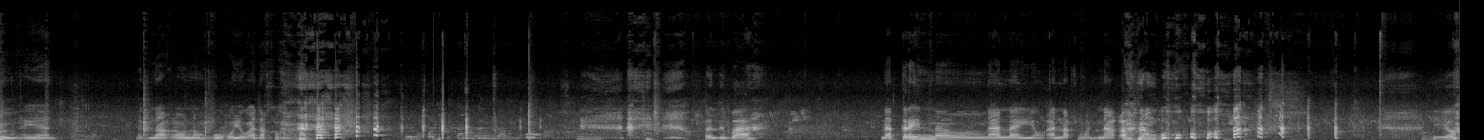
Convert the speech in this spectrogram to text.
Ayan. Nagnakaw ng buko yung anak ko. o, diba? Na-train ng nanay yung anak magnakaw ng buko. yung,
